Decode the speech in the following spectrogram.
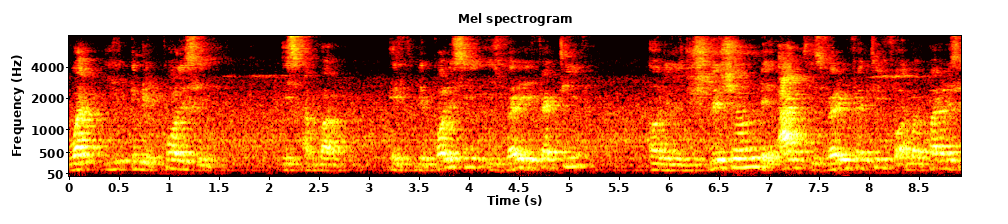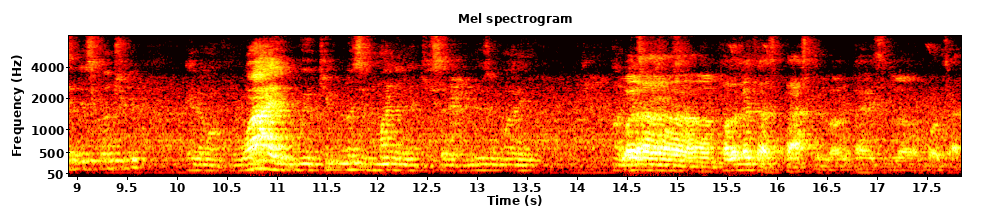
what you think the policy is about, if the policy is very effective, or the legislation, the act is very effective for about piracy in this country, you know, why we keep losing money, like you said, losing money. Well, uh, Parliament has passed the law, piracy law, but I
